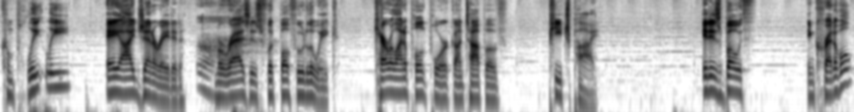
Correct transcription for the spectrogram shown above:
completely AI generated. Mraz's football food of the week: Carolina pulled pork on top of peach pie. It is both incredible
